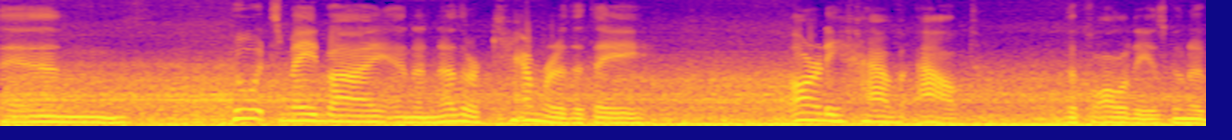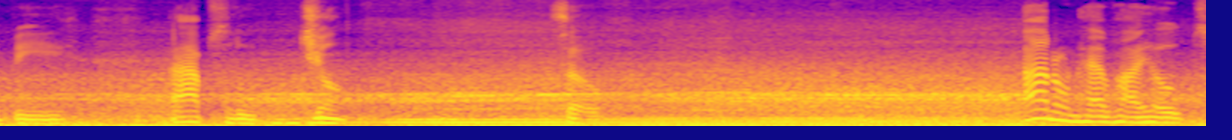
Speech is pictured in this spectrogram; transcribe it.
and who it's made by and another camera that they already have out, the quality is going to be absolute junk. So I don't have high hopes,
